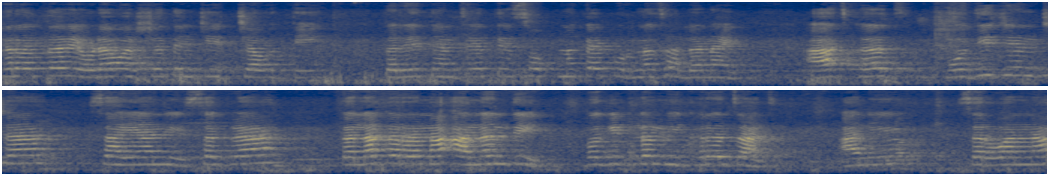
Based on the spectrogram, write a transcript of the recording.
खरं तर एवढ्या वर्ष त्यांची इच्छा होती. तरी त्यांचे ते स्वप्न काही पूर्ण झालं नाही. आज खरंच मोदीजींच्या साह्याने सगळ्या कलाकारांना आनंदी बघितलं मी खरंच आज. आणि सर्वांना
